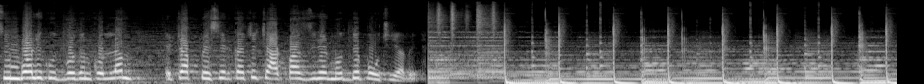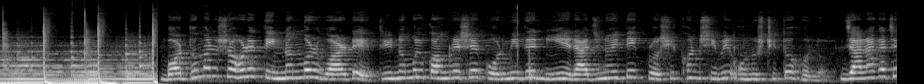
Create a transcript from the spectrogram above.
সিম্বলিক উদ্বোধন করলাম, এটা প্রেসের কাছে চার পাঁচ দিনের মধ্যে পৌঁছে যাবে। বর্ধমান শহরের তিন নম্বর ওয়ার্ডে তৃণমূল কংগ্রেসের কর্মীদের নিয়ে রাজনৈতিক প্রশিক্ষণ শিবির অনুষ্ঠিত হলো। জানা গেছে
